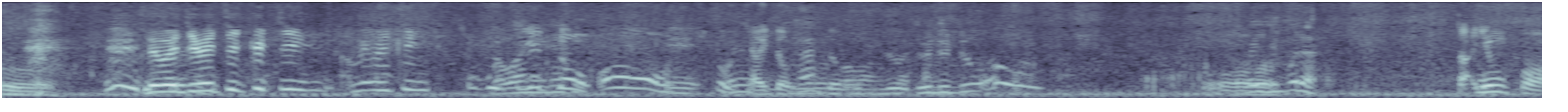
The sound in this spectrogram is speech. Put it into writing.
Oh. Dia macam macam kucing. Ambil kucing. Ni Kucing tu. Oh. Eh, Oh, kan? Duduk, duduk, duduk, duduk. Oh. Boleh Oh. jumpa dah. Tak jumpa.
